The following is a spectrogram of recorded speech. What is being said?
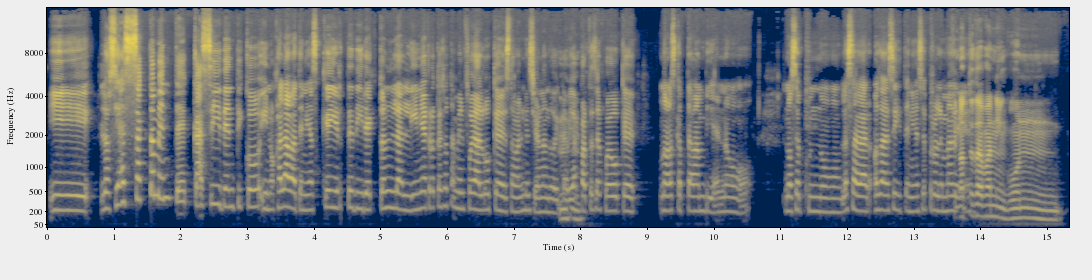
y lo hacía exactamente casi idéntico y no jalaba, tenías que irte directo en la línea. Creo que eso también fue algo que estaban mencionando, de que había partes del juego que no las captaban bien o, no se, no las agarra, o sea, sí, tenía ese problema de... No te daba ningún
